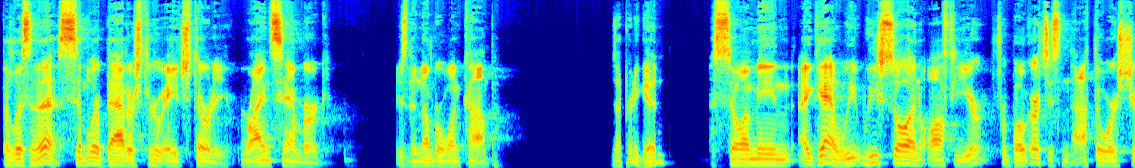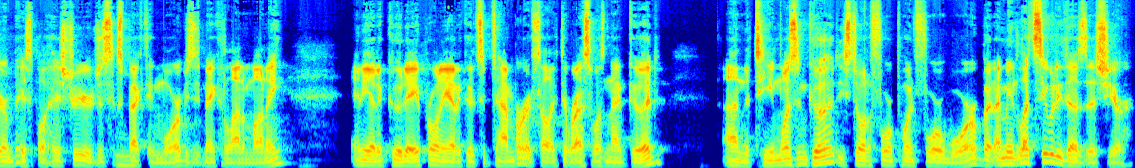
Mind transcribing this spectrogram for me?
But listen to this: similar batters through age thirty. Ryne Sandberg is the number one comp. Is that pretty good? So I mean, again, we we saw an off year for Bogaerts. It's not the worst year in baseball history. You're just Mhm. expecting more because he's making a lot of money, and he had a good April and he had a good September. It felt like the rest wasn't that good, and the team wasn't good. He still had a 4.4 WAR, but I mean, let's see what he does this year.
